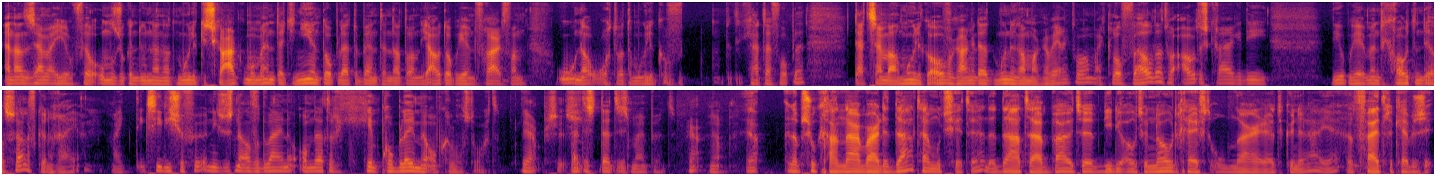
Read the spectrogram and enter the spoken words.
En dan zijn wij hier ook veel onderzoek aan doen naar dat moeilijke schakelmoment dat je niet aan het opletten bent en dat dan die auto op een gegeven moment vraagt van, oeh, nou wordt het wat moeilijk of gaat even opletten. Dat zijn wel moeilijke overgangen, dat moet nog allemaal gewerkt worden. Maar ik geloof wel dat we auto's krijgen die, die op een gegeven moment grotendeels zelf kunnen rijden. Maar ik, ik zie die chauffeur niet zo snel verdwijnen, omdat er geen probleem meer opgelost wordt. Ja, precies. Dat is, dat is mijn punt. Ja, en op zoek gaan naar waar de data moet zitten. De data buiten die die auto nodig heeft om daar eh, te kunnen rijden. En feitelijk hebben ze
